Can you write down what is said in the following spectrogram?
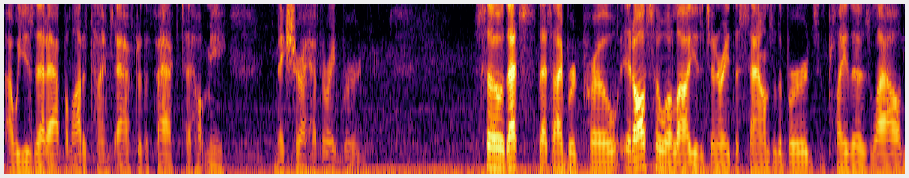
I will use that app a lot of times after the fact to help me make sure I have the right bird. So that's that's iBird Pro. It also will allow you to generate the sounds of the birds and play those loud,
